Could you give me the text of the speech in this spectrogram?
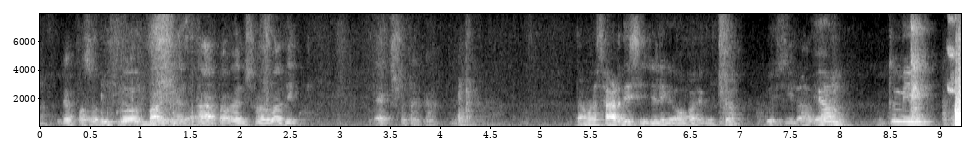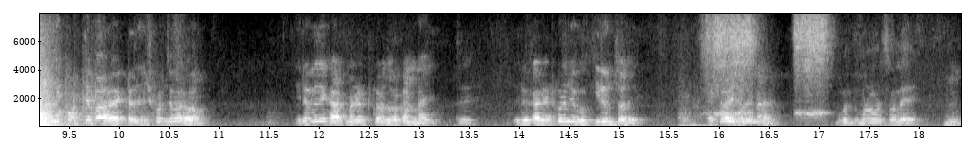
না এটা পছন্দ পার্সেন্টেজ ছাড় পাবেন সর্বাধিক একশো টাকা তার মানে ছাড় দিছি অফারে বুঝছ? এখন তুমি করতে পারো একটা জিনিস করতে পারো। এটা মধ্যে কাট মার্কেট করার দরকার নাই। তাই। এটা কাট করে যাব কিরম চলে? একটাই চলে না? মনে মনে চলে। হুম?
